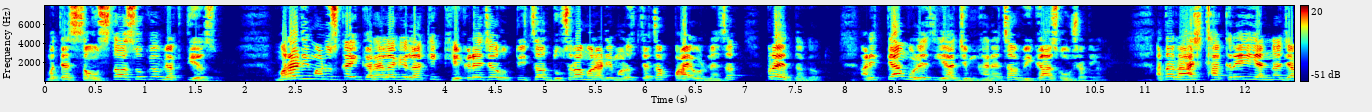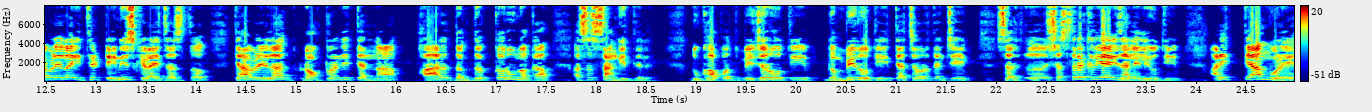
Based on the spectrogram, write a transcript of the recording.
मग त्या संस्था असो किंवा व्यक्ती असो मराठी माणूस काही करायला गेला की खेकड्याच्या वृत्तीचा दुसरा मराठी माणूस त्याचा पाय ओढण्याचा प्रयत्न करतो. आणि त्यामुळेच या जिमखान्याचा विकास होऊ शकला नाही. आता राज ठाकरे यांना ज्या वेळेला इथे टेनिस खेळायचं असतं त्यावेळेला डॉक्टरांनी त्यांना फार दगदग करू नका असं सांगितलेलं दुखापत मेजर होती गंभीर होती त्याच्यावर त्यांची एक शस्त्रक्रियाही झालेली होती. आणि त्यामुळे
